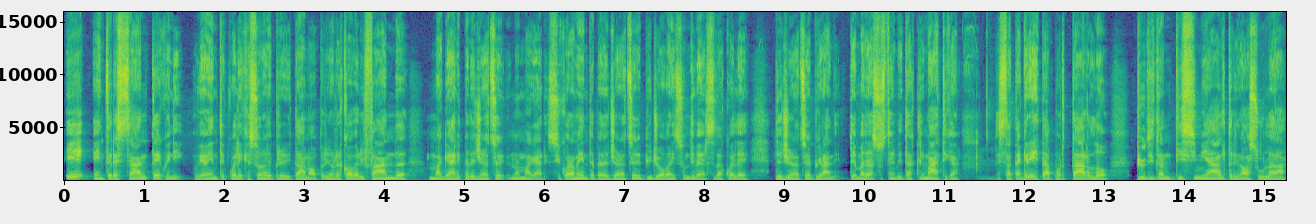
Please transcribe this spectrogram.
e è interessante, quindi ovviamente quelle che sono le priorità no, per il recovery fund, magari per le generazioni, non magari, sicuramente per le generazioni più giovani sono diverse da quelle delle generazioni più grandi. Il tema della sostenibilità climatica, è stata Greta a portarlo più di tantissimi altri no, sulla,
